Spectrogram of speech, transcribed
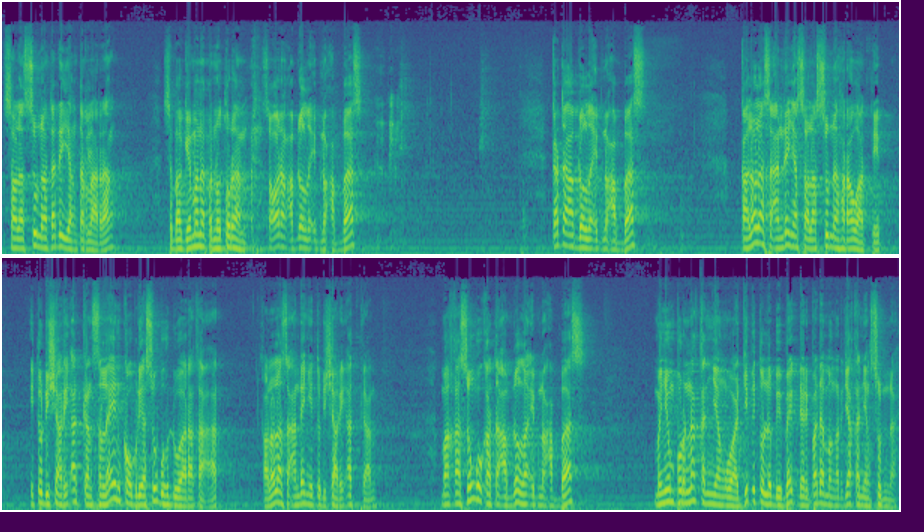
salat sunnah tadi yang terlarang. Sebagaimana penuturan seorang Abdullah ibnu Abbas. Kata Abdullah ibnu Abbas, Kalaulah seandainya sholat sunnah rawatib itu disyariatkan selain qobliyah subuh dua rakaat, kalaulah seandainya itu disyariatkan, maka sungguh kata Abdullah ibnu Abbas, menyempurnakan yang wajib itu lebih baik daripada mengerjakan yang sunnah.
